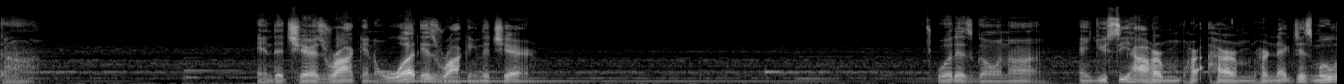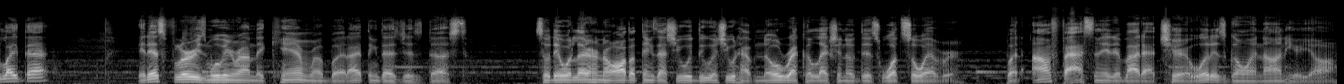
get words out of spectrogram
gone. And the chair's rocking. What is rocking the chair? What is going on? And you see how her her her, her neck just moved like that? It is flurries moving around the camera, but I think that's just dust. So they would let her know all the things that she would do and she would have no recollection of this whatsoever. But I'm fascinated by that chair. What is going on here, y'all?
